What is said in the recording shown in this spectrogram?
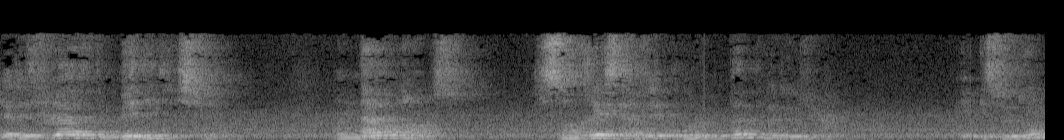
Il y a des fleuves de bénédiction en abondance qui sont réservés pour le peuple de Dieu. Et, ce don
